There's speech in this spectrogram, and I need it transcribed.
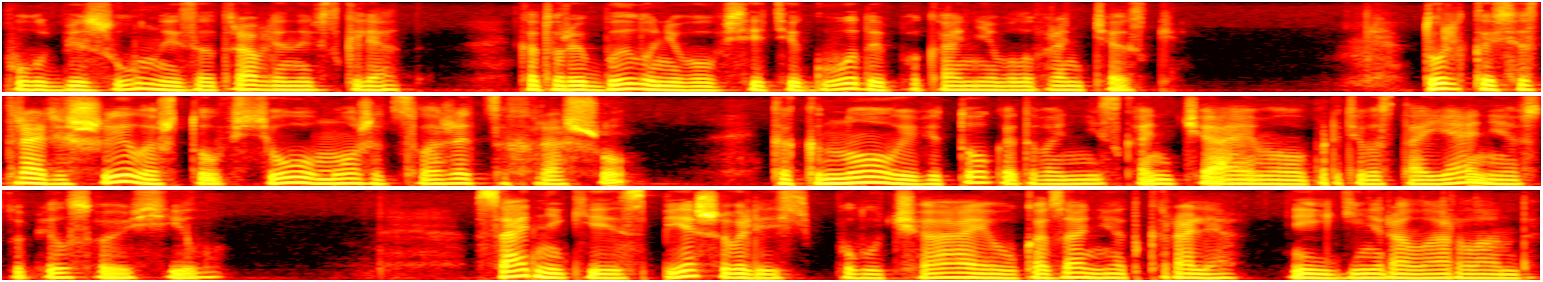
полубезумный, затравленный взгляд, который был у него все те годы, пока не было Франчески. Только сестра решила, что все может сложиться хорошо, как новый виток этого нескончаемого противостояния вступил в свою силу. Всадники спешивались, получая указания от короля и генерала Орландо,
